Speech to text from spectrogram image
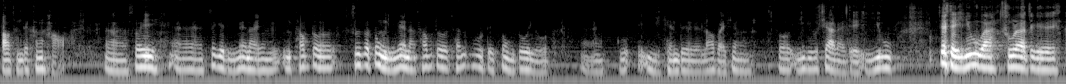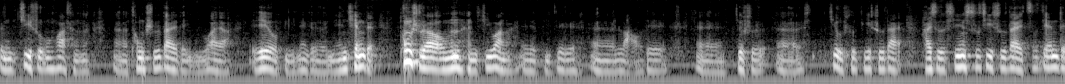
保存的很好。嗯，所以呃这个里面呢，差不多十个洞里面呢，差不多全部的洞都有嗯古以前的老百姓所遗留下来的遗物。这些遗物啊，除了这个跟技术文化层啊。呃，同时代的以外啊，也有比那个年轻的。同时啊，我们很希望啊，呃，比这个呃老的，呃，就是呃旧石器时代还是新石器时代之间的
